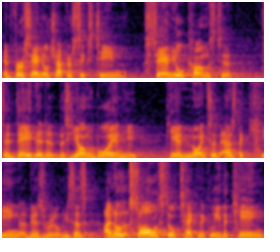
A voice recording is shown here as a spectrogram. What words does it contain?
in 1 Samuel chapter 16, Samuel comes to, to David, this young boy, and he, he anoints him as the king of Israel. He says, I know that Saul is still technically the king,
